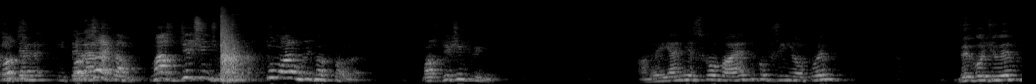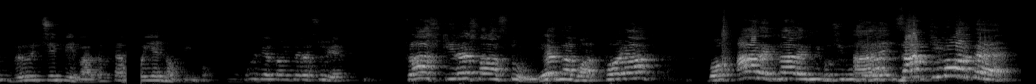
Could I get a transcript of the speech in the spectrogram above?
To, i, te, i to teraz... czekam. Masz 10 minut. Tu mają być na stole. Masz 10 minut. Ale ja nie schowałem, tylko przyniosłem. Wychodziłem, były trzy piwa, zostało jedno piwo. Chuj mnie to interesuje. Flaszki, reszta na stół. Jedna była twoja, bo Arek nalej mi, bo się muszę Ale- napić. Zamknij mordę!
